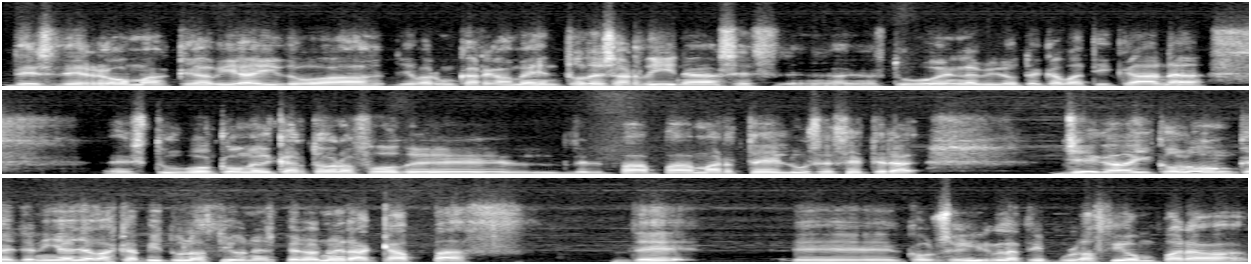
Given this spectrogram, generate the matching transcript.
desde Roma, que había ido a llevar un cargamento de sardinas, estuvo en la Biblioteca Vaticana, estuvo con el cartógrafo del, Papa, Martellus, etc. Llega y Colón, que tenía ya las capitulaciones, pero no era capaz de eh, conseguir la tripulación para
